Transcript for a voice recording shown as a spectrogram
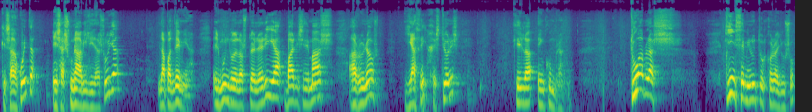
que se ha dado cuenta, esa es una habilidad suya, la pandemia, el mundo de la hostelería, bares y demás, arruinados, y hace gestiones que la encumbran. Tú hablas 15 minutos con Ayuso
